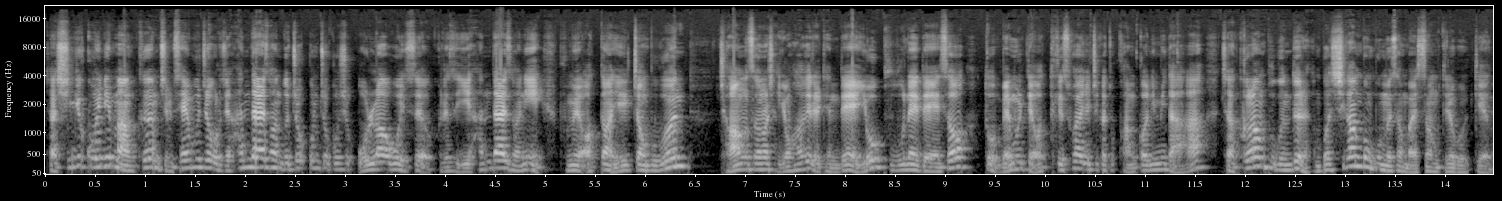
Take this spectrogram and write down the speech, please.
자, 신규 코인인 만큼 지금 세부적으로 이제 한달 선도 조금 조금씩 올라오고 있어요. 그래서 이 한 달 선이 분명히 어떠한 일정 부분 저항선을 작용하게 될 텐데 이 부분에 대해서 또 매물대 어떻게 소화해질지가 또 관건입니다. 자 그런 부분들 한번 시간봉 보면서 말씀 한번 드려볼게요.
